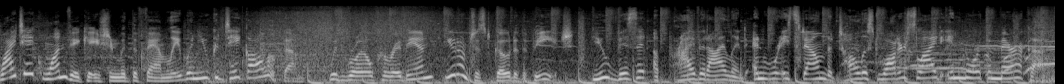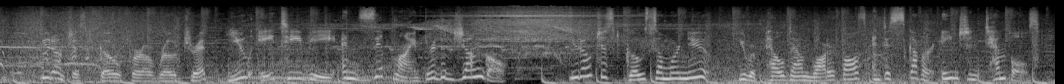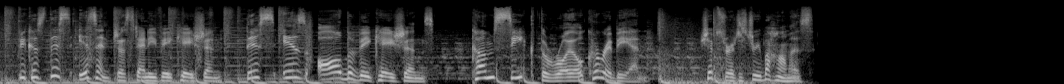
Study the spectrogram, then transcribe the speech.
Why take one vacation with the family when you could take all of them? With Royal Caribbean, you don't just go to the beach. You visit a private island and race down the tallest water slide in North America. You don't just go for a road trip. You ATV and zip line through the jungle. You don't just go somewhere new. You rappel down waterfalls and discover ancient temples. Because this isn't just any vacation, this is all the vacations. Come seek the Royal Caribbean. Ships Registry Bahamas.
